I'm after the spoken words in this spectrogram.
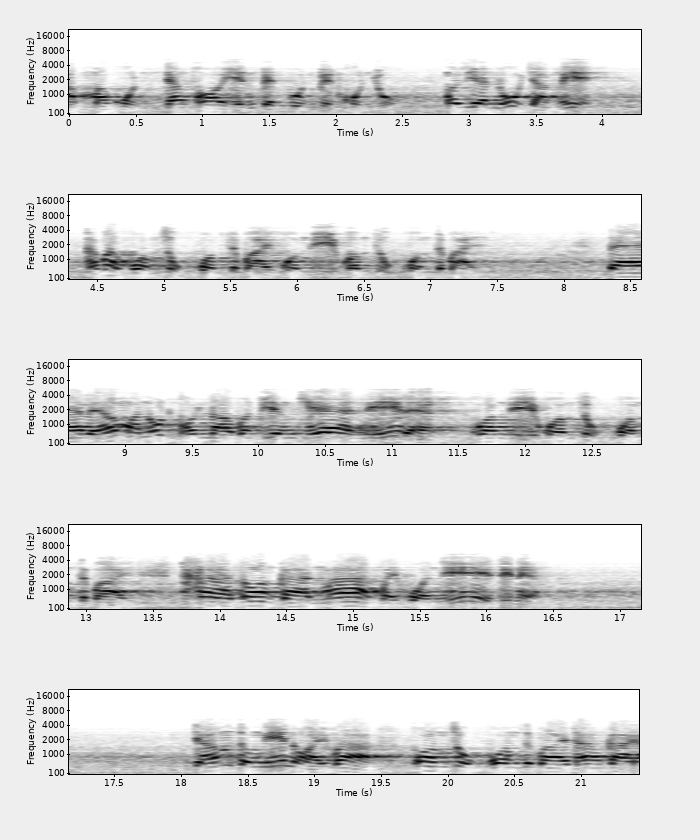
ามมาคุณยังพอเห็นเป็นบุญเป็นคุณอยู่มาเรียนรู้จากนี้ คำว่าความสุขความสบายความดีความสุขความสบาย แต่แล้วมนุษย์คนเรามันเพียงแค่นี้แหละ ความดีความสุขความสบาย ถ้าต้องการมากไปกว่านี้ทีเนี่ยจำตรงนี้หน่อยว่า ความสุขความสบายทางกาย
